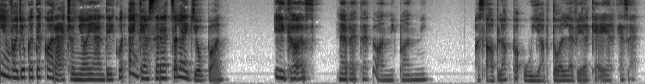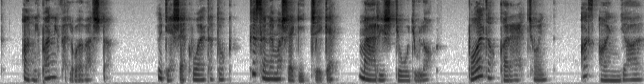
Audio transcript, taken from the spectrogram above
Én vagyok a te karácsonyi ajándékod, engem szeretsz a legjobban. Igaz, nevetett Anni Panni. Az ablakba újabb tollevélke érkezett. Anni Panni felolvasta. Ügyesek voltatok, köszönöm a segítséget, már is gyógyulok. Boldog karácsonyt, az angyal.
